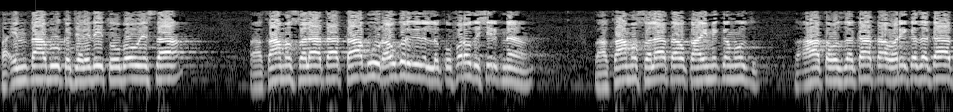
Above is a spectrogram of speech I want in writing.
فان تابو کچره دی توبه وستا فقام الصلاه تابو راو ګرځیدل کفر او د شرک نه فقام الصلاه او قائم کموز فاتو الزکات ورک زکات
